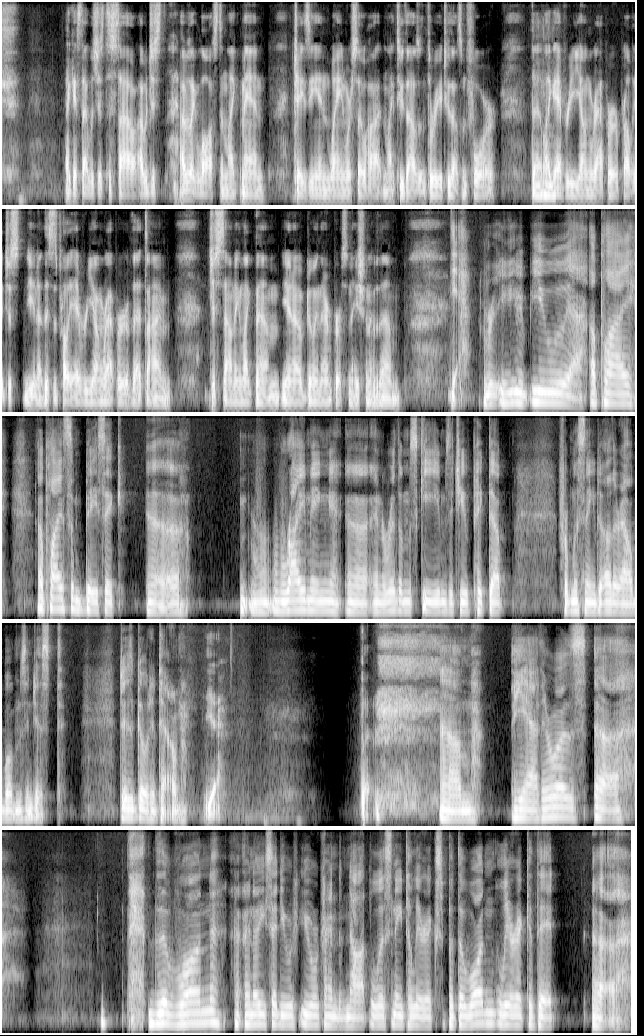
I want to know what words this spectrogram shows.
I guess that was just the style. I would just I was like lost in like, man, Jay Z and Wayne were so hot in like 2003 or 2004 that like mm-hmm. every young rapper probably just you know this is probably every young rapper of that time just sounding like them you know doing their impersonation of them yeah you, you yeah, apply apply some basic uh rhyming uh, and rhythm schemes that you've picked up from listening to other albums and just just go to town yeah but Um, yeah, there was uh, the one. I know you said you were you were kind of not listening to lyrics, but the one lyric that uh,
